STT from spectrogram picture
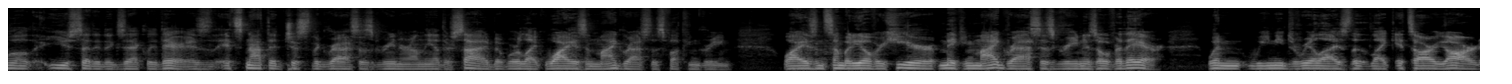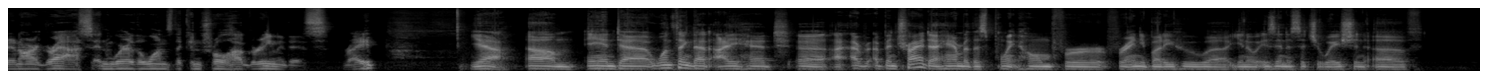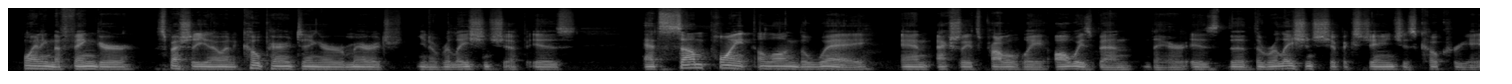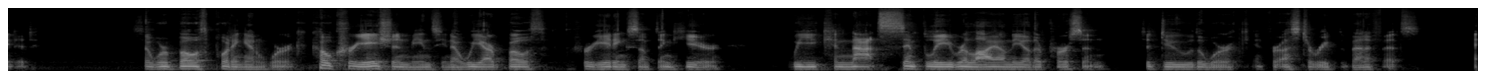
Well, you said it exactly there. Is it's not that just the grass is greener on the other side, but we're like, why isn't my grass this fucking green? Why isn't somebody over here making my grass as green as over there? When we need to realize that like it's our yard and our grass, and we're the ones that control how green it is, right? Yeah. Um, and uh, one thing that I had, uh, I, have I've been trying to hammer this point home for for anybody who uh, you know is in a situation of pointing the finger, especially you know in a co-parenting or marriage you know relationship, is at some point along the way, and actually it's probably always been there, is the the relationship exchange is co-created. So we're both putting in work. Co-creation means you know we are both creating something here. We cannot simply rely on the other person to do the work and for us to reap the benefits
